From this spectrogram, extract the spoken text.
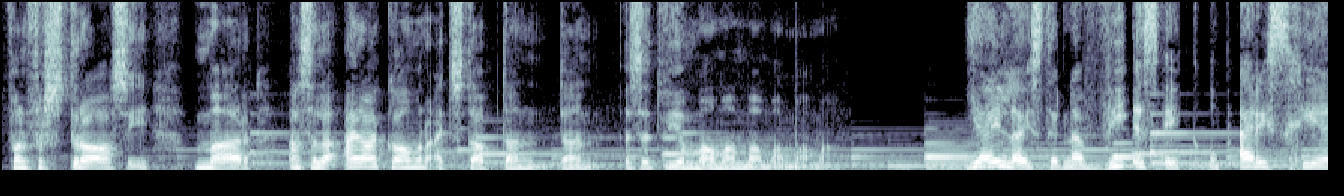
van frustrasie, maar as hulle uit daai kamer uitstap dan dan is dit weer mamma mamma mamma. Jy luister na Wie is ek op RCG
